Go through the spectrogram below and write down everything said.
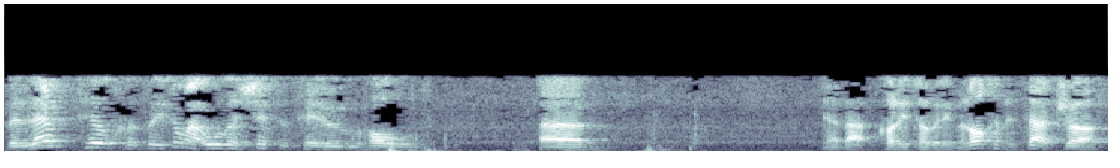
the left hilchas. So you're talking about all the shitters here who hold. Um, you know, about Koli Tobeli Melochin, etc.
